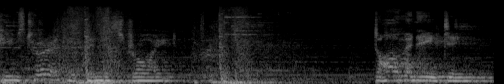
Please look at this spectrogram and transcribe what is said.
Team's turret has been destroyed. Dominating.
